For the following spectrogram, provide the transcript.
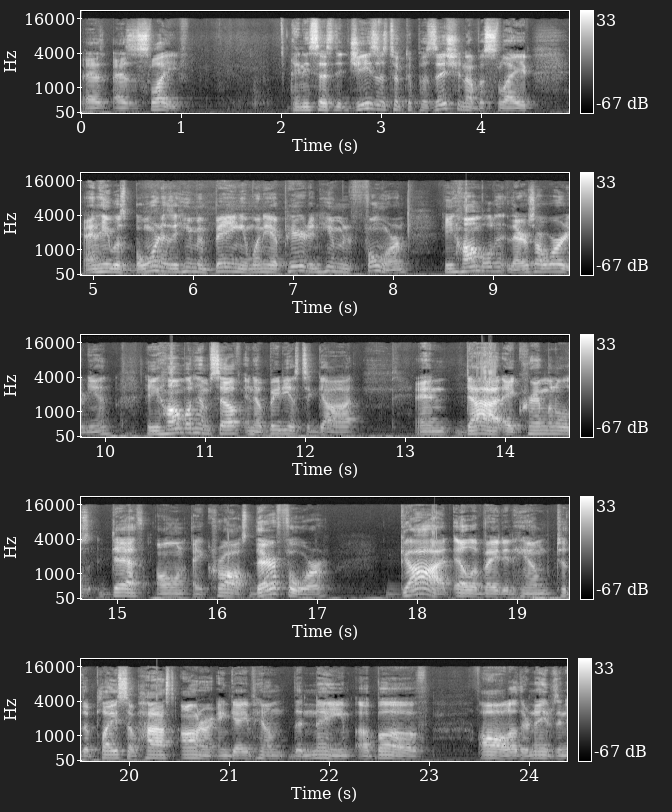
as, as a slave. And he says that Jesus took the position of a slave, and he was born as a human being, and when he appeared in human form, he humbled, there's our word again, he humbled himself in obedience to God and died a criminal's death on a cross. Therefore, God elevated him to the place of highest honor and gave him the name above all other names. And,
